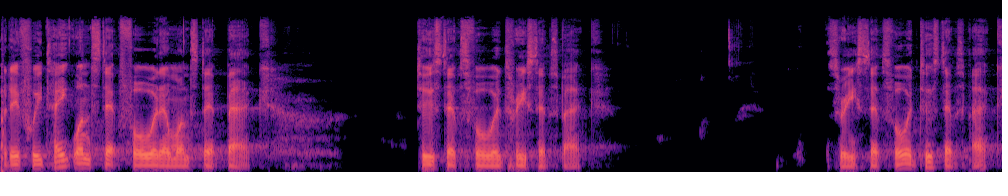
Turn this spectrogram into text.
But if we take one step forward and one step back, two steps forward, three steps back, three steps forward, two steps back,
